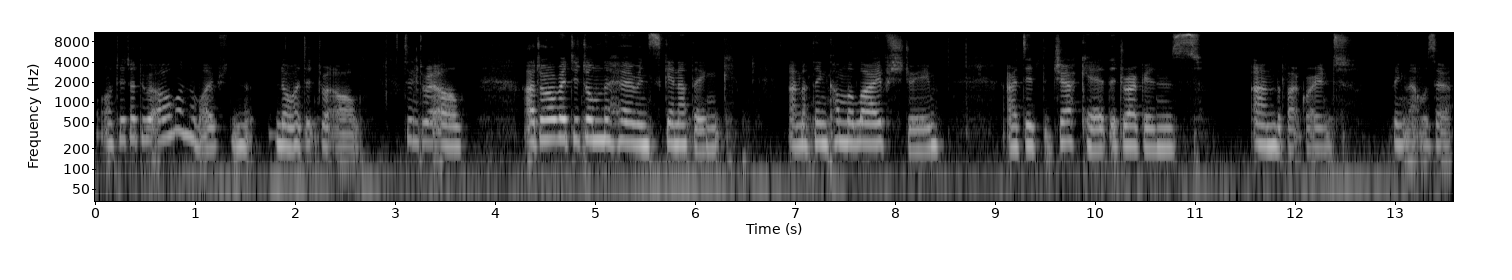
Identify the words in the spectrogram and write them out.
Or did I do it all on the live? No, no I didn't do it all. Didn't do it all. I'd already done the hair and skin, I think. And I think on the live stream, I did the jacket, the dragons, and the background. I think that was it.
